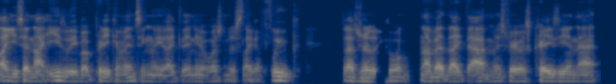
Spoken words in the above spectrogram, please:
like you said, not easily, but pretty convincingly. Like they knew it wasn't just like a fluke. That's yeah. really cool. And I bet like the atmosphere was crazy in that.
